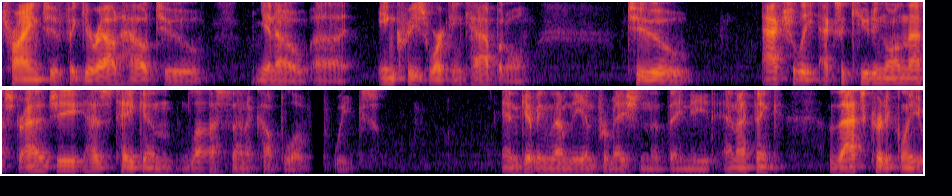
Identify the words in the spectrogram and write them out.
trying to figure out how to, you know, uh, increase working capital, to actually executing on that strategy has taken less than a couple of weeks and giving them the information that they need. And I think that's critically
